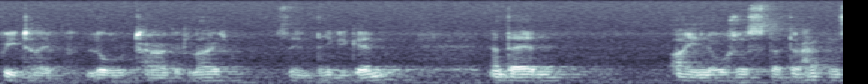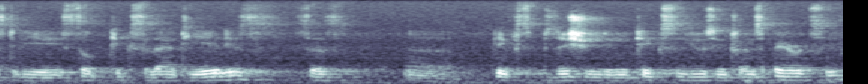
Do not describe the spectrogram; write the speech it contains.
free type low target light, same thing again. And then I notice that there happens to be a subpixel anti-alias, says uh, glyphs positioned in pixel using transparency,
